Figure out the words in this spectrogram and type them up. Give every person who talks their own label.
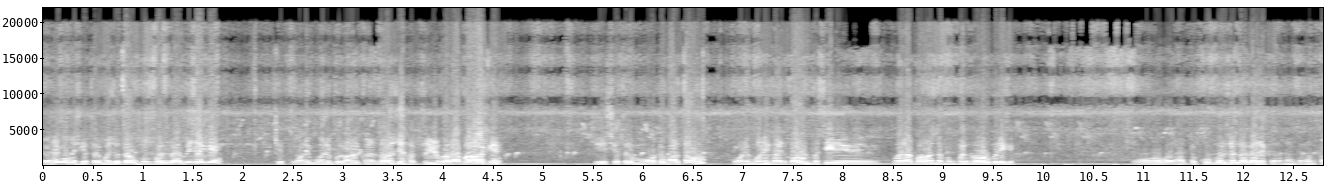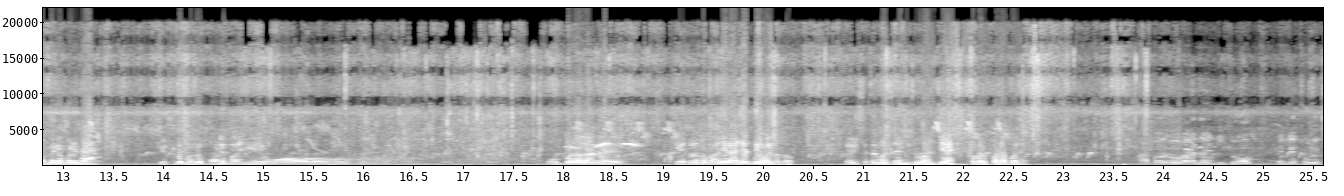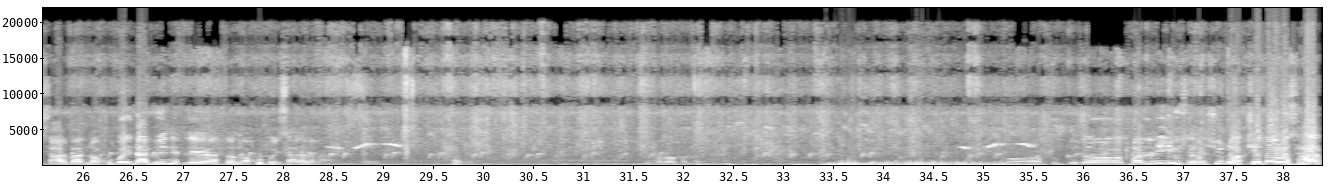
Speaker 1: જો છે કે હવે ખેતરમાં જતા મગફળી આવી છે કે પોણી પોણી ભરવાનું કાઢતા હોય છે હસબન્ડ વરાપ આવે કે, એ ક્ષેત્રમાં ઓટો મારતા હોઉં પોણી પોણી કાઢતા હોઉં ને પછી વરાપ આવે ને મગફળી વાવવું પડી કે ઓહો વરસાદ તો ખૂબ વરસાદ લાગે છે કરવાનું ઘરમાં ખબર પડી ને કેટલું બધું પોણી ભરી ગયું છે. ઓહો. ખૂબ પડે લાગે છે. ખેતરો તો બાજી રાખે જ નહીં હોય તો એ ક્ષેત્રમાં જઈને જોવા જઈએ, ખબર પડે પડે
Speaker 2: આ તો દુવાઈ નહીં કીધું એટલે થોડીક સાર બાર નોખવું પડી દાબી ને એટલે આ તો નોખવું પડી સાર ઓ, ટૂંકું તો પલળી ગયું છે હવે શું નોખશે તો હવે સાર.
